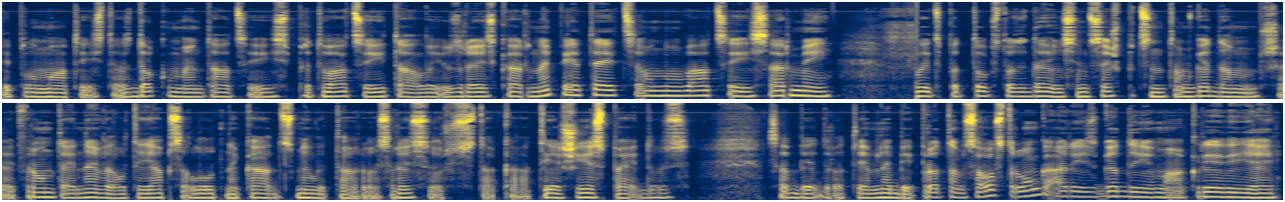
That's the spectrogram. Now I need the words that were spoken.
diplomātijas tās dokumentācijas pret Vāciju, Itāliju uzreiz karu nepieteica, un Vācijas armija līdz pat 1916. gadam šai frontei neveltīja absolūti nekādus militāros resursus, tā kā tieši iespēja uz sabiedrotiem nebija. Protams, Austro-Ungārijas gadījumā Krievijai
